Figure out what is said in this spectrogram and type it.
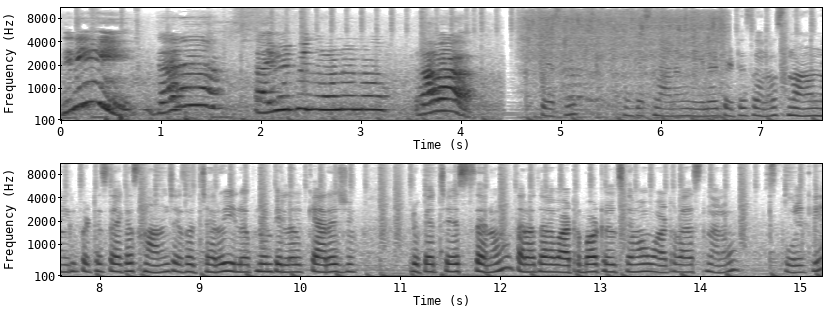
దిని టైం అయిపోయింది రావా. చేసి ఇంకా స్నానం నీళ్ళు పెట్టేశాను. స్నానం నీళ్ళు పెట్టేశాక స్నానం చేసి వచ్చారు ఈ లోపు నేను పిల్లలకి క్యారేజ్ ప్రిపేర్ చేస్తాను. తర్వాత వాటర్ బాటిల్స్ ఏమో వాటర్ వేస్తున్నాను స్కూల్కి.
